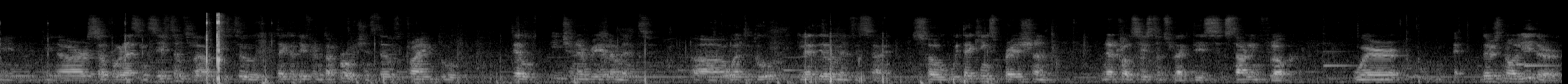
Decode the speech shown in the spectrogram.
in, in our self-organizing systems lab is to take a different approach. Instead of trying to tell each and every element uh, what to do, let the elements decide. So we take inspiration natural systems like this Starling flock, where there's no leader.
